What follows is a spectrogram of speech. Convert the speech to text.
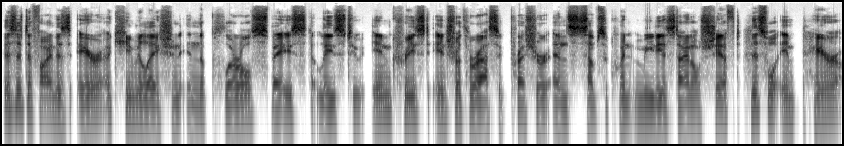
This is defined as air accumulation in the pleural space that leads to increased intrathoracic pressure and subsequent mediastinal shift. This will impair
